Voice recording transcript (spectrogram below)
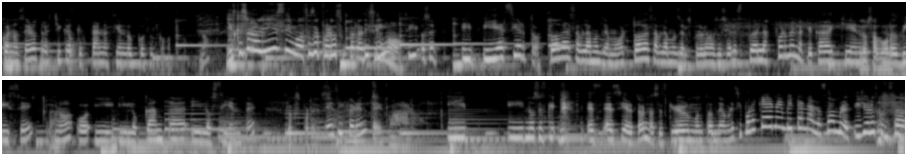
conocer otras chicas que están haciendo cosas como tú, ¿no? Y es que eso es rarísimo, ¿estás de acuerdo? Súper Sí, rarísimo. sí, o sea, y, y es cierto, todas hablamos de amor, todas hablamos de los problemas sociales, pero la forma en la que cada quien Los lo dice, Claro. ¿no? O- y, y lo canta y lo siente, Lo expresa. es diferente. Claro. Y, y nos escri- es, es cierto, nos escribieron un montón de hombres. ¿Y por qué no invitan a los hombres? Y yo les contestaba,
